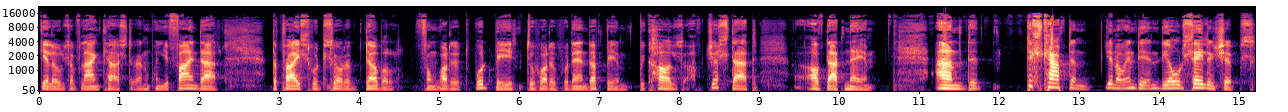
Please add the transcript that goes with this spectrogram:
Gillows of Lancaster. And when you find that, the price would sort of double from what it would be to what it would end up being because of just that of that name. And uh, this captain, you know, in the in the old sailing ships,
